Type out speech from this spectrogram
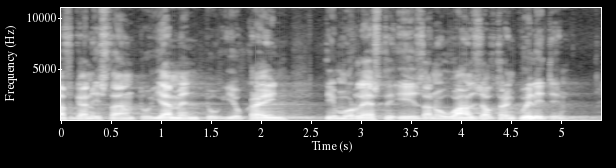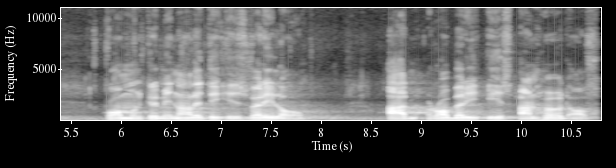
Afghanistan to Yemen to Ukraine, Timor-Leste is an oasis of tranquility. Common criminality is very low. Armed robbery is unheard of.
